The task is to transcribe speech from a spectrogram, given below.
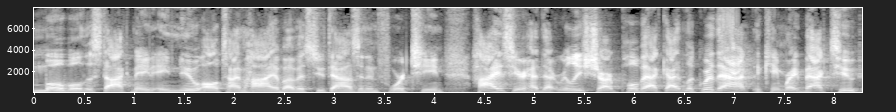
Mobil. The stock made a new all-time high above its 2014 highs. Here had that really sharp pullback. Guy, look where that it came right back to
